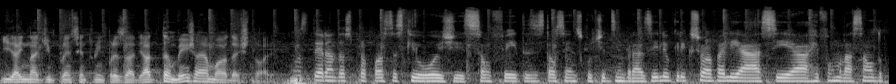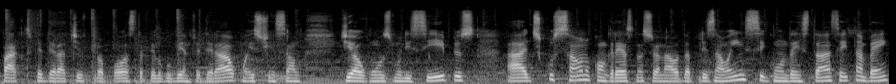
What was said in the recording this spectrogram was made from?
e a inadimplência entre o empresariado também já é a maior da história. Considerando as propostas que hoje são feitas e estão sendo discutidas em Brasília, eu queria que o senhor avaliasse a reformulação do Pacto Federativo proposta pelo governo federal, com a extinção de alguns municípios, a discussão no Congresso Nacional da prisão em segunda instância e também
